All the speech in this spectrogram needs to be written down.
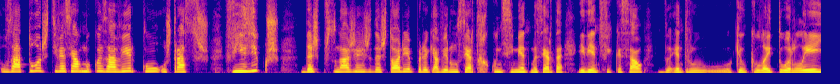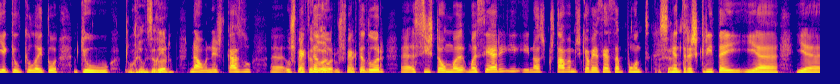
os atores tivessem alguma coisa a ver com os traços físicos das personagens da história para que haver um certo reconhecimento, uma certa identificação de- entre o, aquilo que o leitor lê e aquilo que o leitor que o O realizador? não, neste caso ah, o, O espectador, espectador, o o espectador ah, assiste a uma, uma série e, e nós gostávamos que houvesse essa ponte Certo. entre a escrita e, e a, e a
